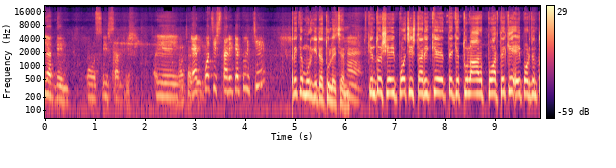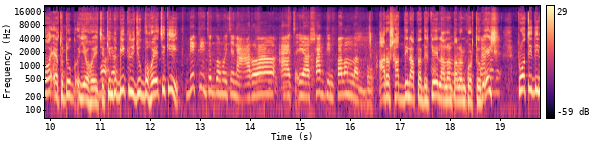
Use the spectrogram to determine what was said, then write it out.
ইয়ার দিন পঁচিশ ছাব্বিশ। এই এক পঁচিশ তারিখে তুলছি তারিখে মুরগিটা তুলেছেন। হ্যাঁ। কিন্তু সেই পঁচিশ তারিখে থেকে তোলার পর থেকে এই পর্যন্ত এতটুকু ইয়ে হয়েছে। কিন্তু বিক্রি যোগ্য হয়েছে কি? বিক্রির যোগ্য হয়েছে না। আরও সাত দিন পালন লাগবো। আরও সাত দিন আপনাদেরকে লালন পালন করতে হবে। এই প্রতিদিন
